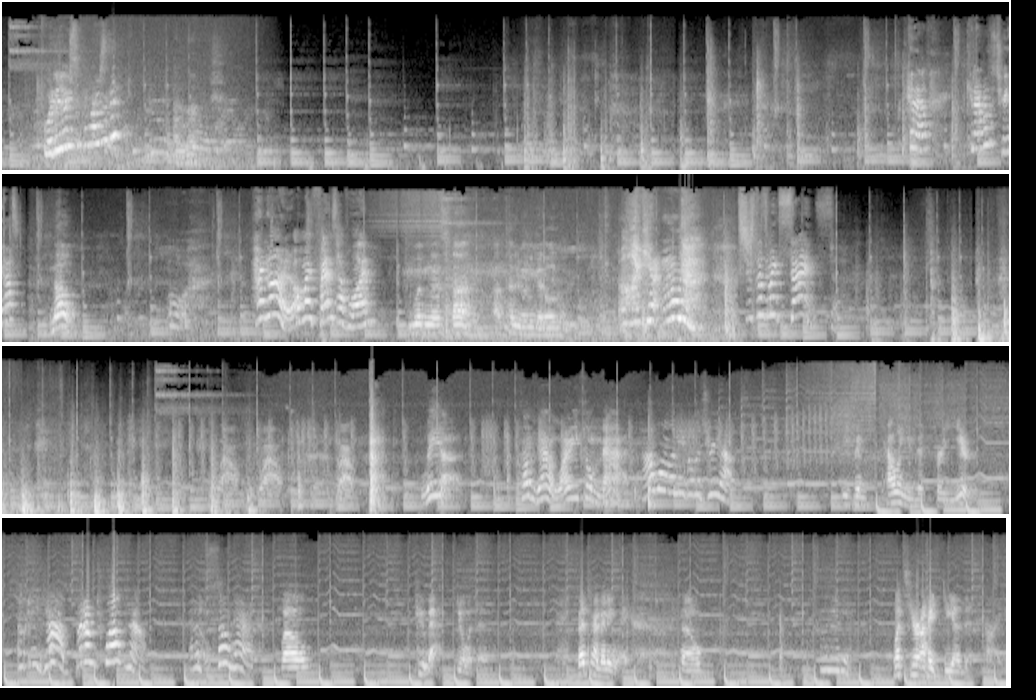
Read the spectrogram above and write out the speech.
What are your superpowers again? I'm rich. No! Oh. Why not? All my friends have one. Wouldn't understand. I'll tell you when you get older. Oh, I can't. It just doesn't make sense. Wow. Wow. Wow. Leah, calm down. Why are you so mad? Dad won't let me build a treehouse. We've been telling you this for years. Okay, yeah, but I'm 12 now. And I'm so mad. Well, too bad. Deal with it. Bedtime anyway. So, I have an idea. what's your idea this time?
